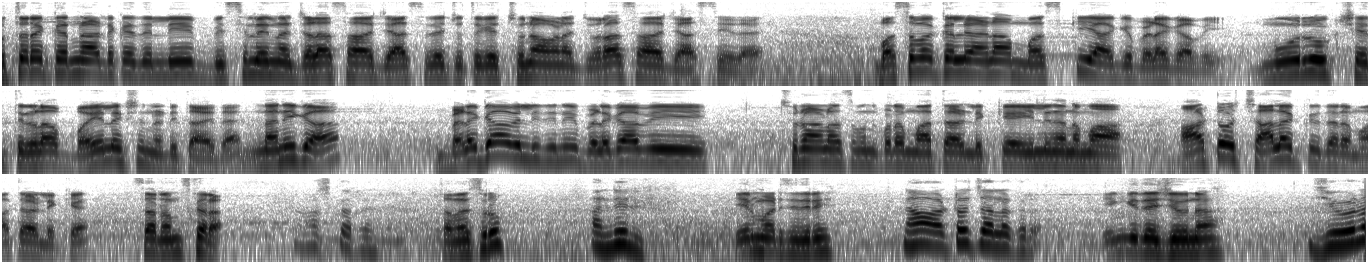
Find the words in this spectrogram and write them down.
ಉತ್ತರ ಕರ್ನಾಟಕದಲ್ಲಿ ಬಿಸಿಲಿನ ಜಳ ಸಹ ಜಾಸ್ತಿ ಇದೆ. ಜೊತೆಗೆ ಚುನಾವಣಾ ಜ್ವರ ಸಹ ಜಾಸ್ತಿ ಇದೆ. ಬಸವ ಕಲ್ಯಾಣ ಮಸ್ಕಿ ಹಾಗೆ ಬೆಳಗಾವಿ. ಮೂರು ಕ್ಷೇತ್ರಗಳ ಬೈ ಎಲೆಕ್ಷನ್ ನಡೀತಾ ಇದೆ. ನನೀಗ ಬೆಳಗಾವಿಲಿದ್ದೀನಿ ಬೆಳಗಾವಿ ಚುನಾವಣಾ ಸಂಬಂಧಪಟ್ಟ ಮಾತಾಡಲಿಕ್ಕೆ ಇಲ್ಲಿನ ನಮ್ಮ ಆಟೋ ಚಾಲಕರಿದ್ದಾರೆ ಮಾತಾಡಲಿಕ್ಕೆ. ಸರ್ ನಮಸ್ಕಾರ. ನಮಸ್ಕಾರ. ತಮ್ಮ ಹೆಸರು? ಅನಿಲ್. ಏನು ಮಾಡ್ತಿದ್ದೀರಿ? ನಾವು ಆಟೋ ಚಾಲಕರು. ಹೆಂಗಿದೆ ಜೀವನ? ಜೀವನ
